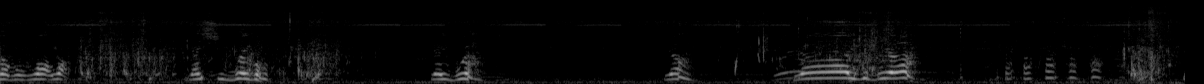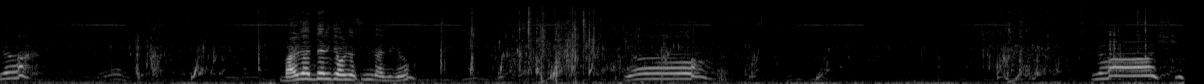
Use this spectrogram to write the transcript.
뭐야, 뭐, 와, 와. 야, 씨, 뭐야, 이거. 야, 이거 뭐야. 야, 야, 이게 뭐야. 야. 말도 안 되는 게 올렸습니다, 지금. 야. 야, 씨.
